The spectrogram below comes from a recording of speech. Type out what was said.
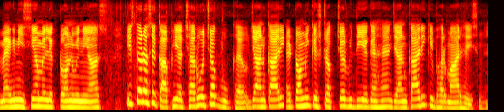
मैग्नीशियम इलेक्ट्रॉन विन्यास इस तरह से काफ़ी अच्छा रोचक बुक है। जानकारी एटॉमिक स्ट्रक्चर भी दिए गए हैं। जानकारी की भरमार है इसमें।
